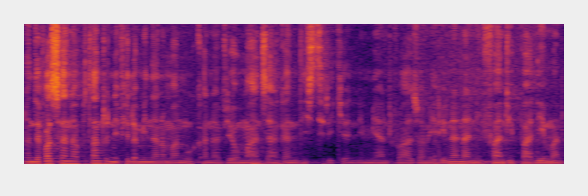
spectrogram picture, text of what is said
Nandefasana mpitandro ny filaminana manokana avy ao Mahajanga ny distrikan'i Miandrivazo hamerenana ny fandriampahalemana.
